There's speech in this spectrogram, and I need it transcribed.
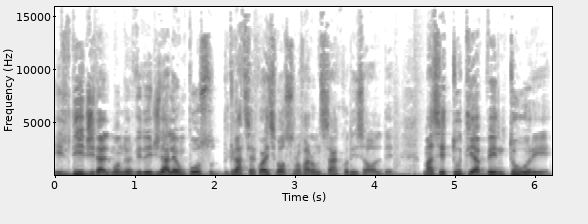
il digital, il mondo del video digitale è un posto grazie al quale si possono fare un sacco di soldi. Ma se tu ti avventuri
